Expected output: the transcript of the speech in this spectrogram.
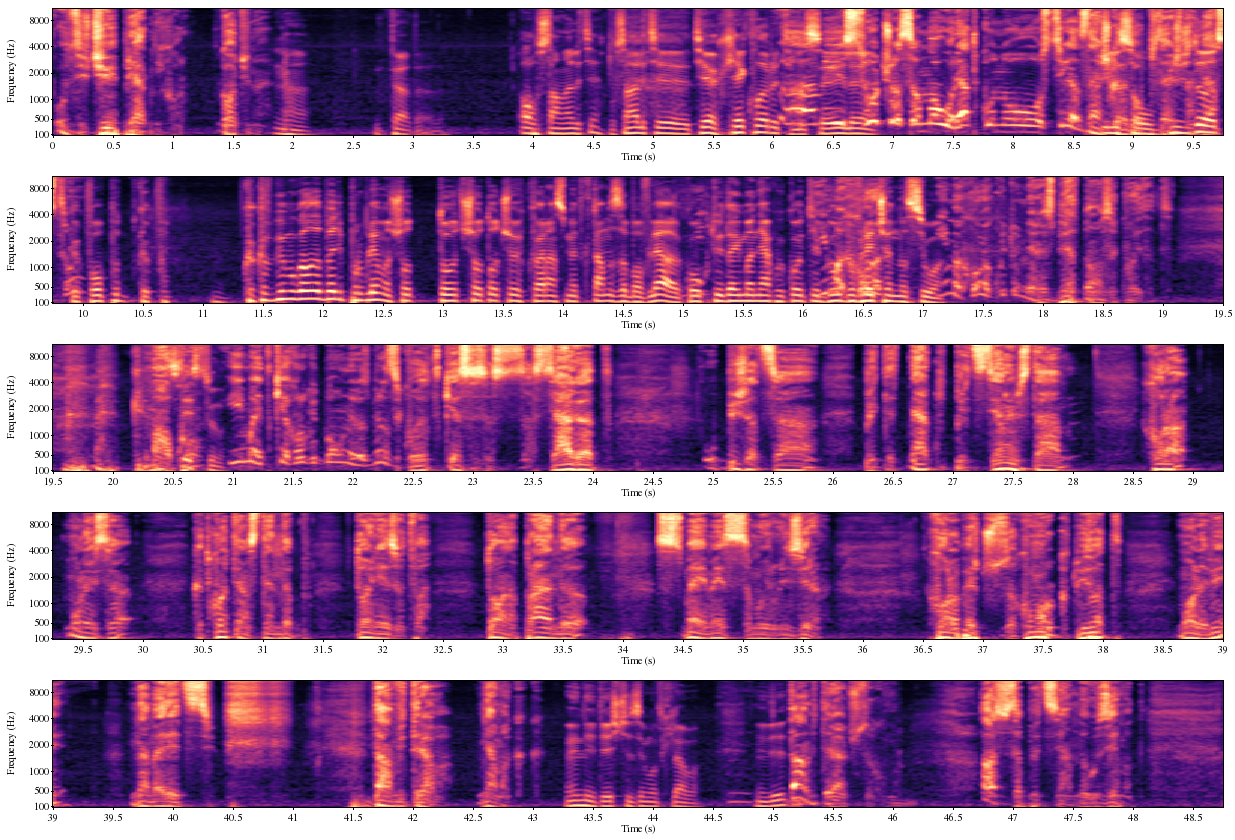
отзивчиви, приятни хора. Готино е. Да, да, да. А останалите? Останалите тия хеклърите ли са? Ами, Или, случва се много рядко, но стига да знаеш или къде се да обиждат? Какво, какво, какъв би могъл да бъде проблема? Защото, то- защото то човек в крайна сметка там забавлява, колкото и да има някой, който е бил довлечен на сила. Има хора, които не разбират много за какво идат. Малко. Естествено. Има и такива хора, които много не разбират за какво идат. Такива се зас- засягат, обиждат се, притеснено им става. Хора, моля се, като ходите на стендъп, той не е за това. Той е направен да се смееме и се самоиронизираме. Хора без чувство за хумор, като идват, моля ви, намерете си. Там ви трябва. Няма как. Е, не идеи ще вземат хляба. Не. Там ви трябва чувство за хумор. Аз се притеснявам да го вземат.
